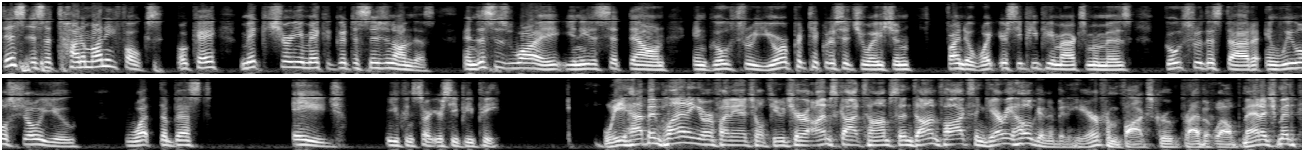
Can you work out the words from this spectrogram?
This is a ton of money, folks. Okay. Make sure you make a good decision on this. And this is why you need to sit down and go through your particular situation, find out what your CPP maximum is, go through this data, and we will show you what the best age you can start your CPP. We have been planning your financial future. I'm Scott Thompson. Don Fox and Gary Hogan have been here from Fox Group Private Wealth Management.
